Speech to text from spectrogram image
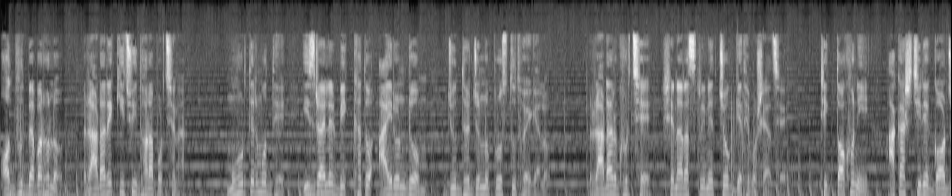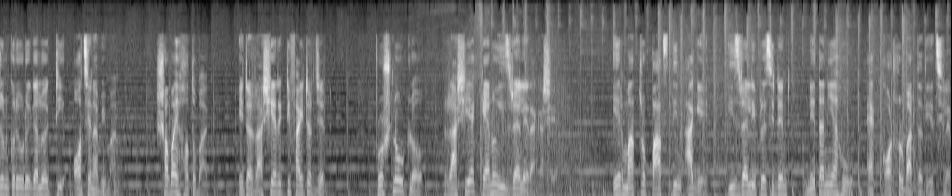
অদ্ভুত ব্যাপার হলো, রাডারে কিছুই ধরা পড়ছে না। মুহূর্তের মধ্যে ইসরায়েলের বিখ্যাত আয়রন ডোম যুদ্ধের জন্য প্রস্তুত হয়ে গেল। রাডার ঘুরছে, সেনারা স্ক্রিনে চোখ গেথে বসে আছে। ঠিক তখনই আকাশ চিরে গর্জন করে উড়ে গেল একটি অচেনা বিমান। সবাই হতবাক, এটা রাশিয়ার একটি ফাইটার জেট প্রশ্ন উঠল, রাশিয়া কেন ইসরায়েলের আকাশে? এর মাত্র পাঁচ দিন আগে ইসরায়েলি প্রেসিডেন্ট নেতানিয়াহু এক কঠোর বার্তা দিয়েছিলেন।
